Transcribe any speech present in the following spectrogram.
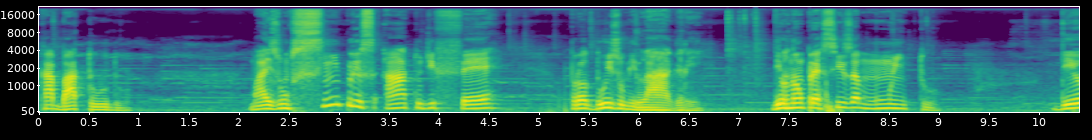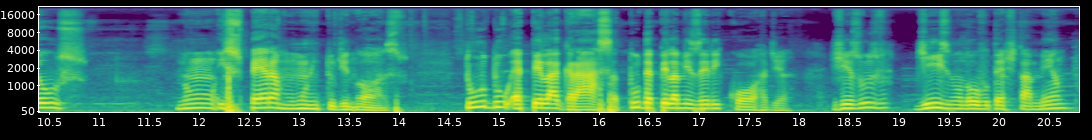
Acabar tudo. Mas um simples ato de fé produz o milagre. Deus não precisa muito. Deus não espera muito de nós. Tudo é pela graça, tudo é pela misericórdia. Jesus diz no Novo Testamento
